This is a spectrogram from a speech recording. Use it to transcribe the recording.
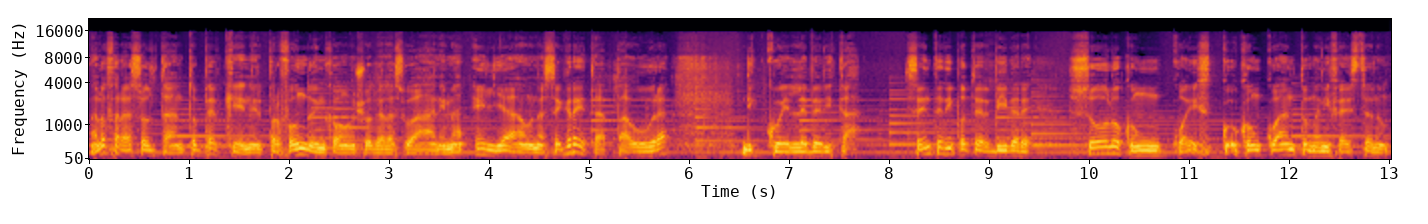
ma lo farà soltanto perché nel profondo inconscio della sua anima egli ha una segreta paura di quelle verità. Sente di poter vivere solo con, questo, con quanto manifestano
